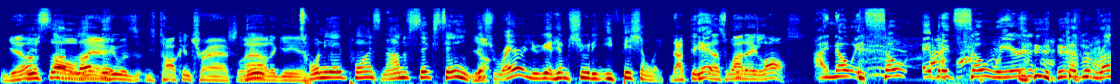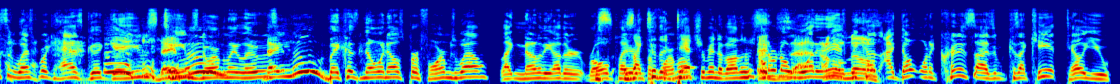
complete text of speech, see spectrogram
Yeah. your son Oh, loved man. it. He was talking trash loud Dude, again. 28 points, 9 of 16. Yep. It's rare you get him shooting efficiently. I think Yeah. that's why they lost. I know it's so, eh, but it's so weird because when Russell Westbrook has good games, They teams lose. normally lose. They lose. because no one else performs well. Like none of the other role It's, players it's like to the perform well. detriment of others. I don't know Exact- what it is I is don't know. because I don't want to criticize him because I can't tell you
